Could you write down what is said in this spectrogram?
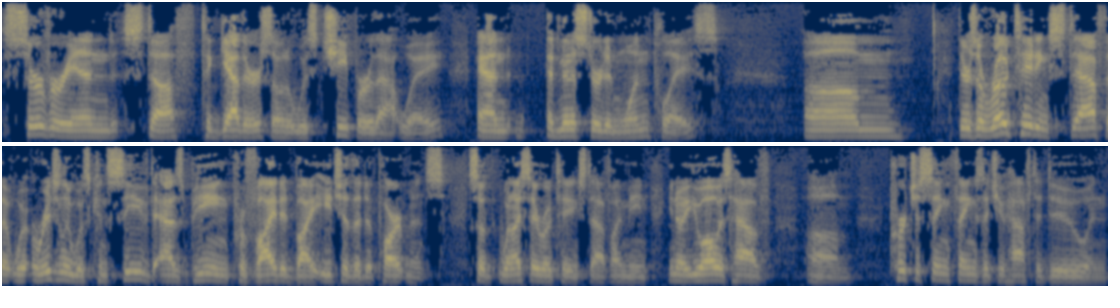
server end stuff together so it was cheaper that way and administered in one place. Um, there's a rotating staff that originally was conceived as being provided by each of the departments so when I say rotating staff, I mean, you know, you always have um, purchasing things that you have to do and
